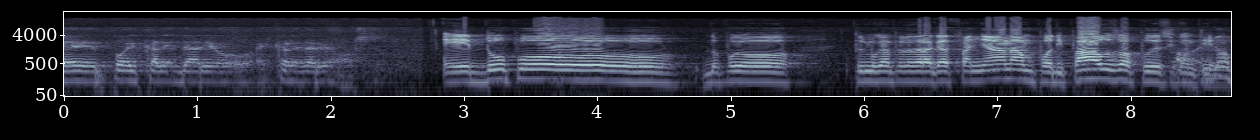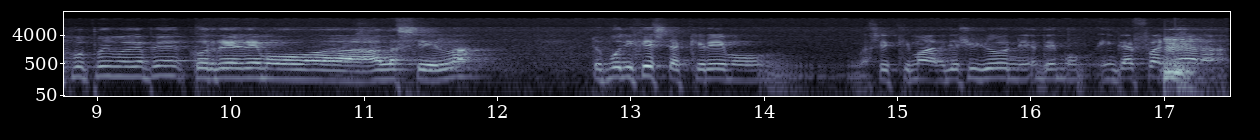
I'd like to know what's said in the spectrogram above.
è poi il calendario, il calendario nostro. E dopo, dopo il primo campionato della Garfagnana un po' di pausa oppure si no, continua? Dopo il primo campionato correremo a, alla Stella, dopodiché staccheremo una settimana, dieci giorni, andremo in Garfagnana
